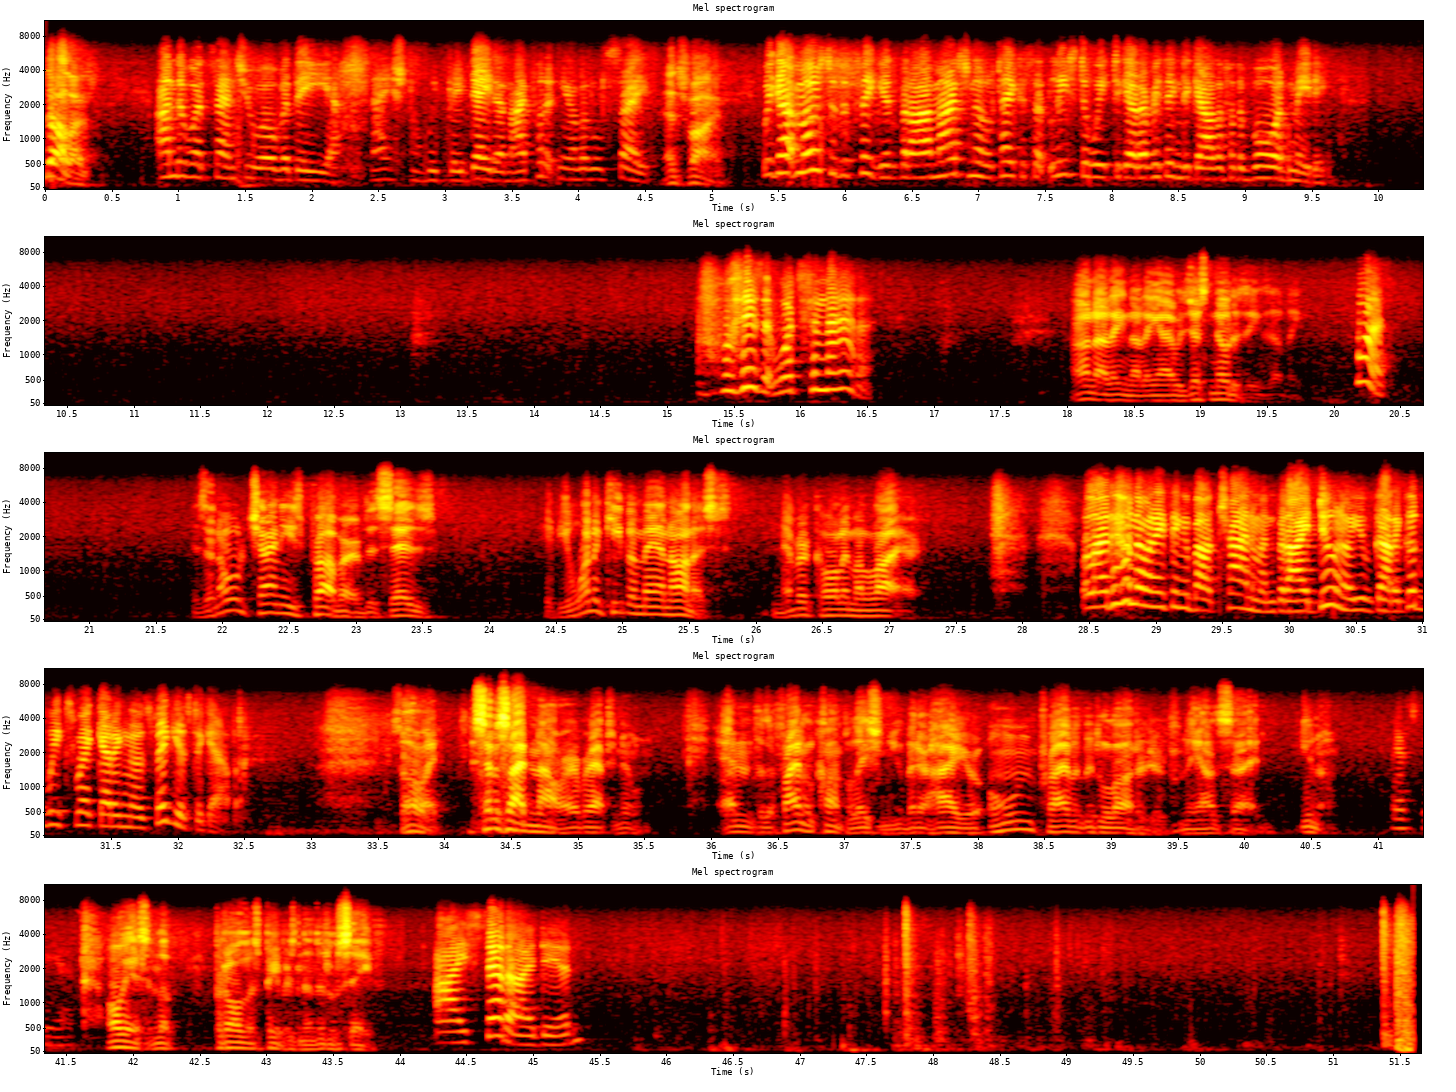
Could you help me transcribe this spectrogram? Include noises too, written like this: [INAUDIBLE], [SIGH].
dollars. Underwood sent you over the uh, National Weekly data, and I put it in your little safe. That's fine. We got most of the figures, but I imagine it'll take us at least a week to get everything together for the board meeting. [LAUGHS] What is it? What's the matter? Oh, nothing, nothing. I was just noticing something. What? There's an old Chinese proverb that says, if you want to keep a man honest, never call him a liar. Well, I don't know anything about Chinamen, but I do know you've got a good week's work getting those figures together. It's all right. Set aside an hour every afternoon. And for the final compilation, you better hire your own private little auditor from the outside. You know. Yes, we have. Oh, yes, and look, put all those papers in the little safe. I said I did.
